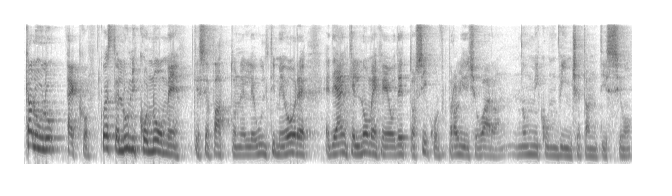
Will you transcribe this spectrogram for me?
Calulu, ecco, questo è l'unico nome che si è fatto nelle ultime ore ed è anche il nome che ho detto a Sequel, però gli dice guarda, non mi convince tantissimo.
